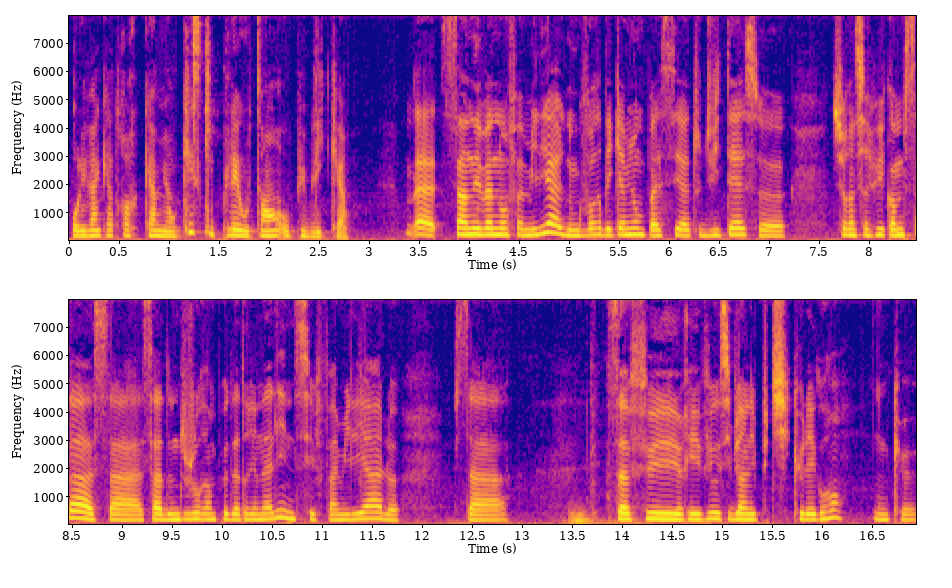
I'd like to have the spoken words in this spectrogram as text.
pour les 24 heures camions? Qu'est-ce qui plaît autant au public? Bah, C'est un événement familial, donc voir des camions passer à toute vitesse euh, sur un circuit comme ça, ça, ça donne toujours un peu d'adrénaline, c'est familial, ça, ça fait rêver aussi bien les petits que les grands. Donc, euh,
